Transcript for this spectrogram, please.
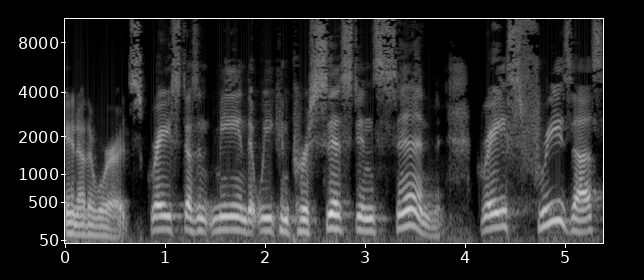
in other words. Grace doesn't mean that we can persist in sin. Grace frees us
